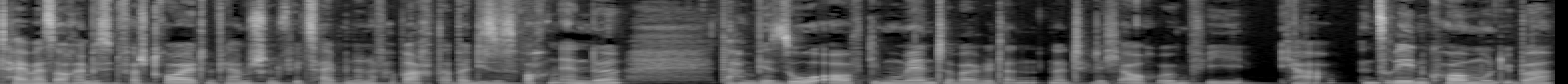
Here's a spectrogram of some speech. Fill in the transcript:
teilweise auch ein bisschen verstreut und wir haben schon viel Zeit miteinander verbracht. Aber dieses Wochenende, da haben wir so oft die Momente, weil wir dann natürlich auch irgendwie ja ins Reden kommen und über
